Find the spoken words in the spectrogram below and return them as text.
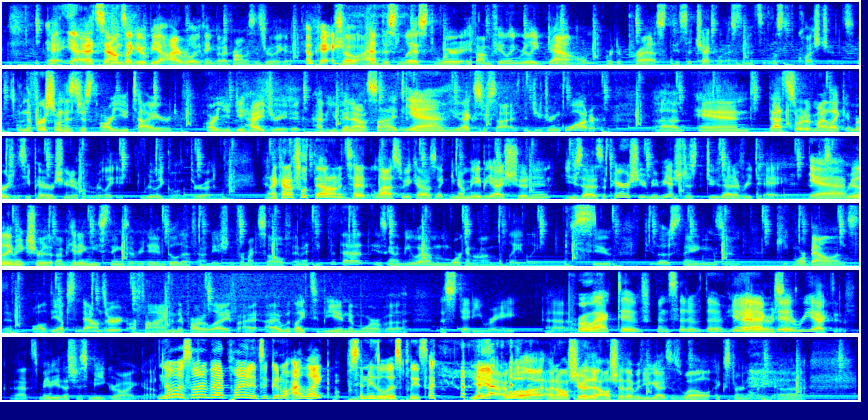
Uh, yeah, it sounds like it would be an eye rolly thing, but I promise it's really good. okay So I have this list where if I'm feeling really down or depressed, it's a checklist and it's a list of questions. And the first one is just Are you tired? Are you dehydrated? Have you been outside? Today? Yeah. Have you exercised? Did you drink water? Um, and that's sort of my like emergency parachute if I'm really, really going through it. And I kind of flipped that on its head last week. I was like, you know, maybe I shouldn't use that as a parachute. Maybe I should just do that every day. Just, like, Yeah. really make sure that I'm hitting these things every day and build that foundation for myself. And I think that that is going to be what I'm working on lately is to do those things and keep more balanced. And while the ups and downs are, are fine and they're part of life, I, I would like to be into more of a, a steady rate. Uh, proactive instead of the yeah, reactive instead of reactive. That's maybe that's just me growing up. no it's not a bad plan it's a good one i like send me the list please yeah, yeah, I will, I, and I'll share that. I'll share that with you guys as well externally. Uh,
